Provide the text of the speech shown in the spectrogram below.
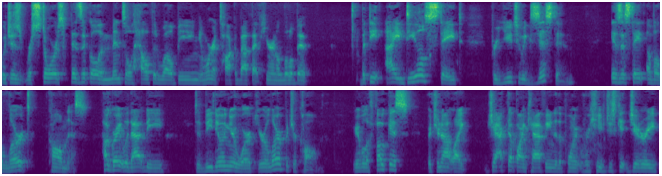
which is restores physical and mental health and well being. And we're going to talk about that here in a little bit. But the ideal state for you to exist in is a state of alert calmness. How great would that be to be doing your work. You're alert, but you're calm. You're able to focus, but you're not like jacked up on caffeine to the point where you just get jittery,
